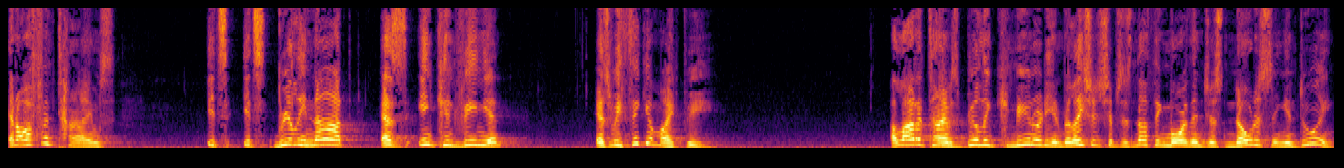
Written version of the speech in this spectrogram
And oftentimes, it's, it's really not as inconvenient as we think it might be. A lot of times, building community and relationships is nothing more than just noticing and doing.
